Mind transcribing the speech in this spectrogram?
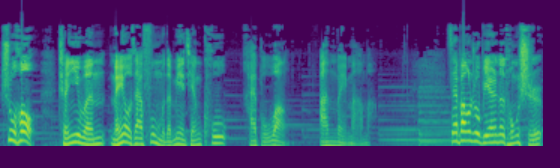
术后，陈艺文没有在父母的面前哭，还不忘。安慰妈妈，在帮助别人的同时，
